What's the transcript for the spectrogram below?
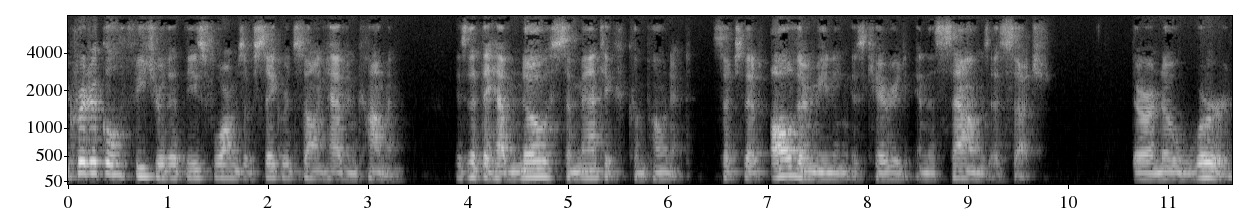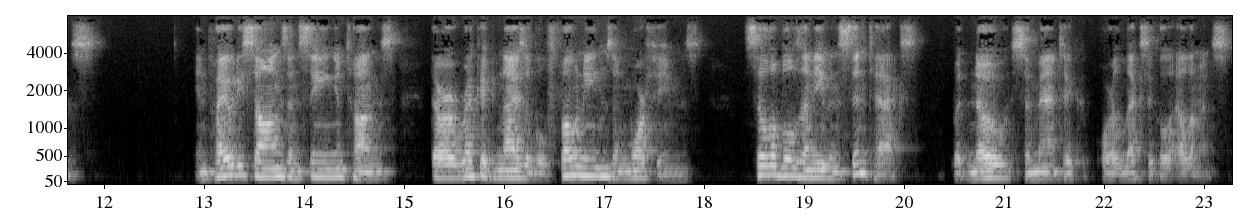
critical feature that these forms of sacred song have in common is that they have no semantic component such that all their meaning is carried in the sounds as such. There are no words. In peyote songs and singing in tongues, there are recognizable phonemes and morphemes, syllables and even syntax, but no semantic or lexical elements.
